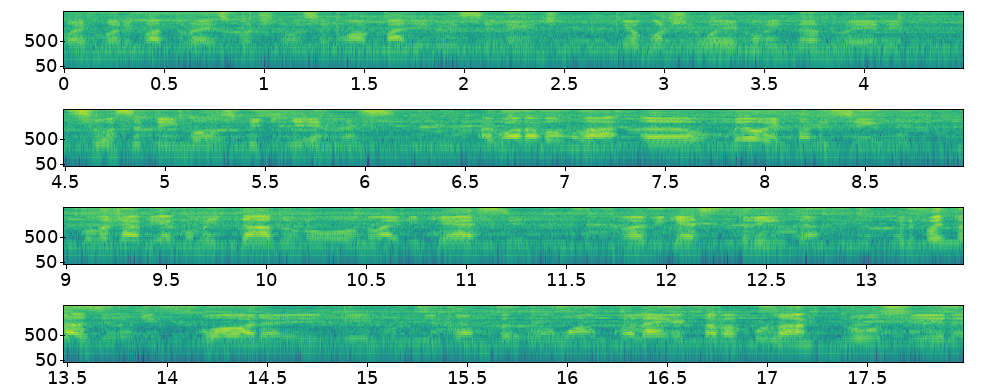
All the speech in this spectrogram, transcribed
O iPhone 4S continua sendo um aparelho excelente e eu continuo recomendando ele se você tem mãos pequenas. Agora vamos lá, uh, o meu iPhone 5, como eu já havia comentado no, no webcast, no webcast 30, ele foi trazido de fora. Um, um, colega que estava por lá trouxe ele,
